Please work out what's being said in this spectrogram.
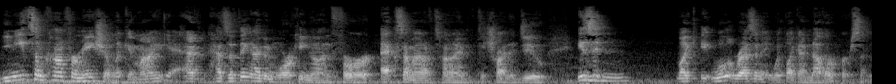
you need some confirmation. Like, am I Yeah. have, has the thing I've been working on for X amount of time to try to do? Is it mm-hmm. like it, will it resonate with like another person?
